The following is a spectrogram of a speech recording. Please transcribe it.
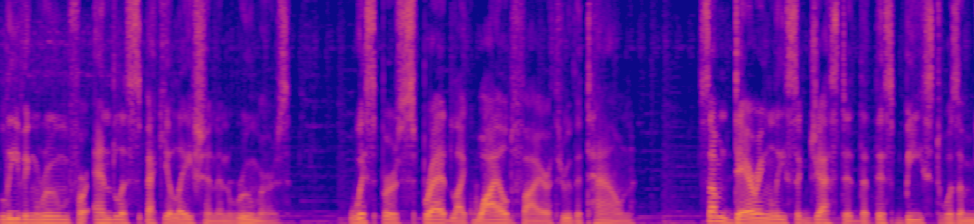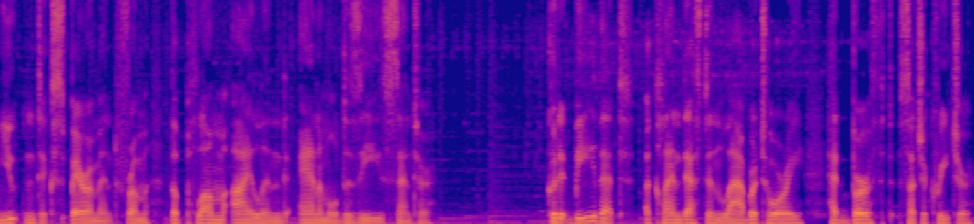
leaving room for endless speculation and rumors. Whispers spread like wildfire through the town. Some daringly suggested that this beast was a mutant experiment from the Plum Island Animal Disease Center. Could it be that a clandestine laboratory had birthed such a creature?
